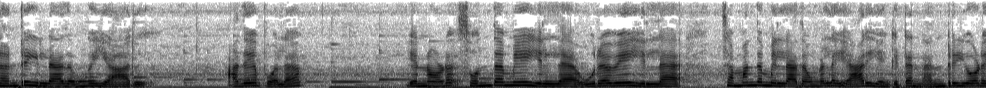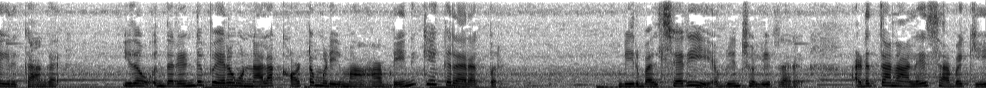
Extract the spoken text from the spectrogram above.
நன்றி இல்லாதவங்க யார்? அதே போல் என்னோட சொந்தமே இல்லை உறவே இல்லை சம்மந்தம் இல்லாதவங்களில் யார் என்கிட்ட நன்றியோடு இருக்காங்க? இதை இந்த ரெண்டு பேரை உன்னால் காட்ட முடியுமா? அப்படின்னு கேட்குறாரு அக்பர். பீர்பால் சரி அப்படின்னு சொல்லிடுறாரு. அடுத்த நாளே சபைக்கு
